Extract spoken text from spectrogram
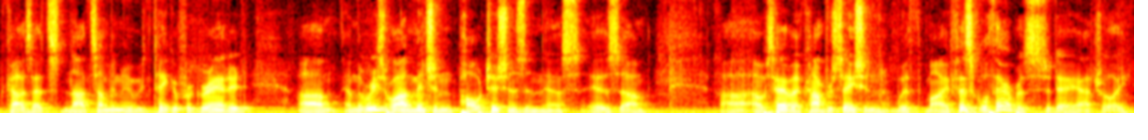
because that's not something that we take it for granted. Um, and the reason why I mention politicians in this is um, uh, I was having a conversation with my physical therapist today, actually,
